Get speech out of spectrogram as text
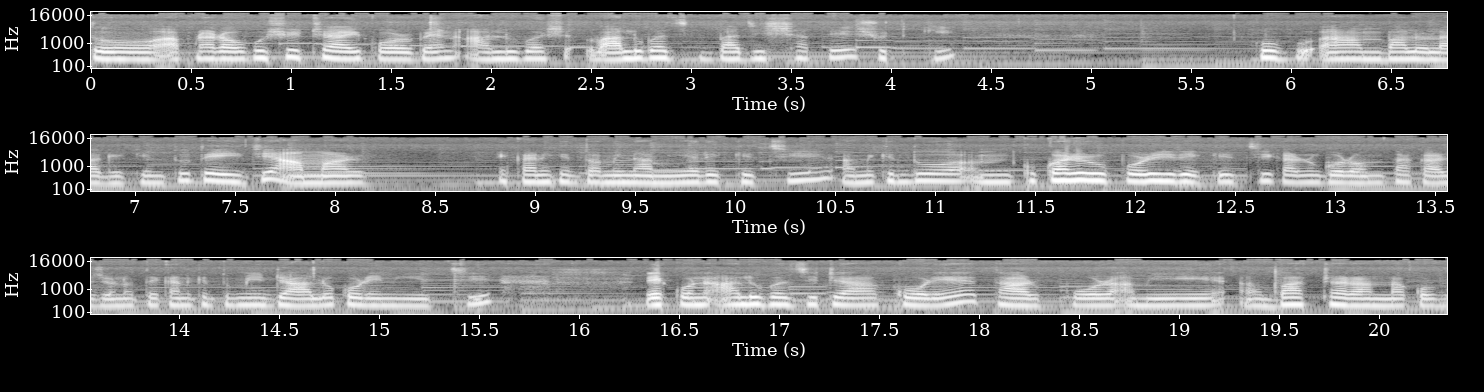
তো আপনারা অবশ্যই ট্রাই করবেন আলু ভাজা আলু ভাজ- ভাজির সাথে শুটকি। খুব ভালো লাগে কিন্তু। তো এই যে আমার এখানে কিন্তু আমি নামিয়ে রেখেছি। আমি কিন্তু কুকারের উপরেই রেখেছি কারণ গরম থাকার জন্য। তো এখানে কিন্তু আমি ডালও করে নিয়েছি। এখন আলু ভাজিটা করে তারপর আমি ভাতটা রান্না করব।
